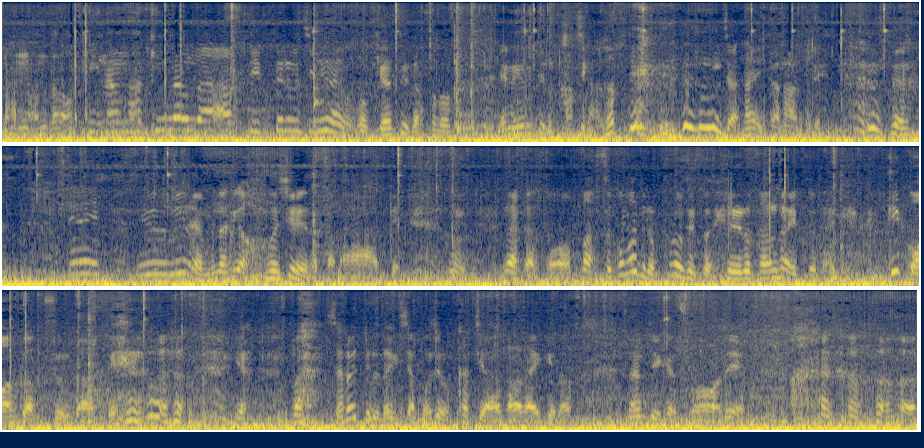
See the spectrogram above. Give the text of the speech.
なんなんだろう、気になるな、気になるなって言ってるうちになんかこう気がついたらその NFT の価値が上がってるんじゃないかなって。で、いう未来もなんか面白いのかなって、うん、なんかこう、まあそこまでのプロセスをいろいろ考えてるだけ結構ワクワクするんだって。いや、まあ喋ってるだけじゃもちろん価値は上がらないけど、なんていうかこうね、あの、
